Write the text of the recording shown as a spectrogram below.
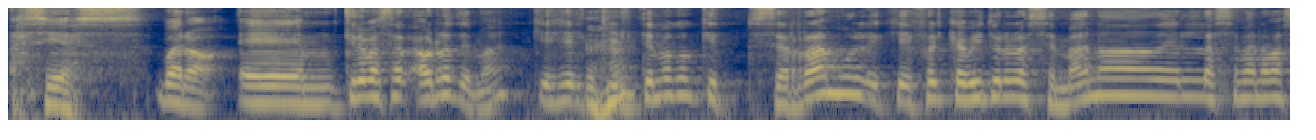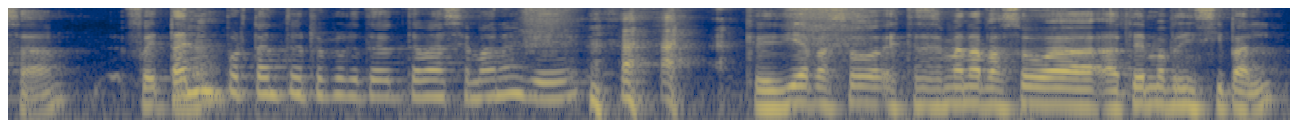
Así es. Bueno, em, quiero pasar a otro tema, que es el, tema con que cerramos, que fue el capítulo de la semana de la semana pasada. Fue tan importante nuestro tema de semana que, que, hoy día pasó, esta semana pasó a, tema principal.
